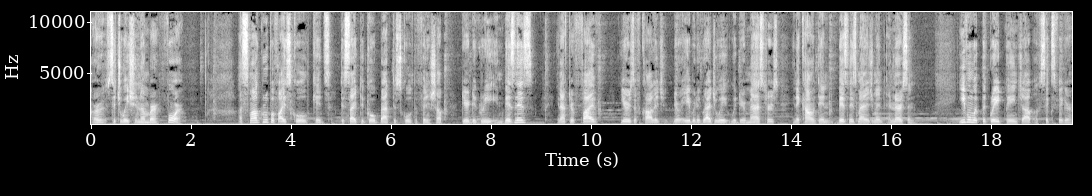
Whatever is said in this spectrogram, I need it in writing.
or situation number four. A small group of high school kids decide to go back to school to finish up their degree in business, and after five years of college, they're able to graduate with their master's in accounting, business management, and nursing. Even with the great paying job of six figure,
